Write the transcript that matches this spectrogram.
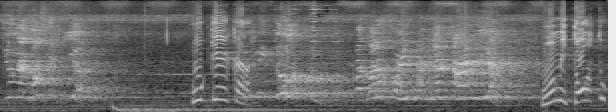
Tinha um negócio aqui, ó. O que, cara? Torto. Agora eu corri pra ali, ó. Um homem torto?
